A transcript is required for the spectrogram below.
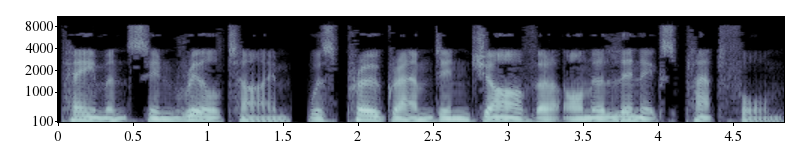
payments in real time, was programmed in Java on a Linux platform.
